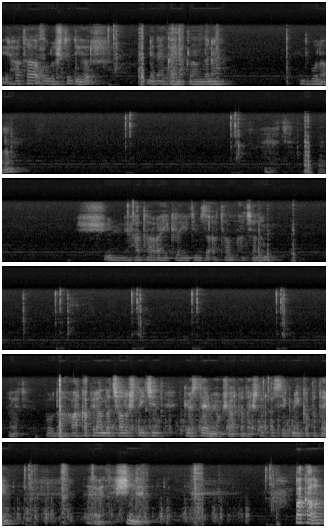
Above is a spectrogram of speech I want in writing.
Bir hata oluştu diyor. Neden kaynaklandığını şimdi bulalım. Evet. Şimdi hata ayıklayıcımızı açalım. Evet. Burada arka planda çalıştığı için göstermiyormuş arkadaşlar. Bu sekmeyi kapatayım. Evet. Şimdi bakalım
